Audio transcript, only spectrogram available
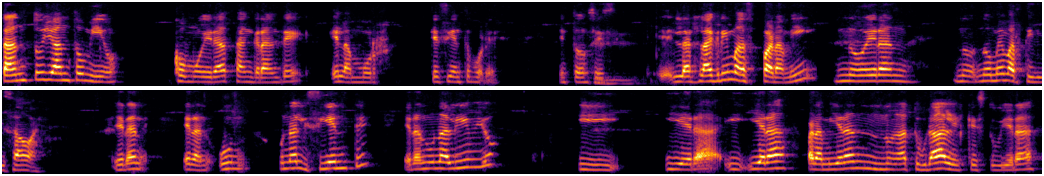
tanto llanto mío como era tan grande el amor que siento por él. Entonces, eh, las lágrimas para mí no eran, no, no me martirizaban, eran, eran un, un, aliciente, eran un alivio y, y era, y, era, para mí era natural que estuviera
